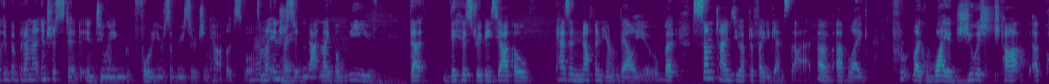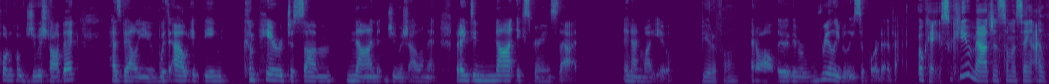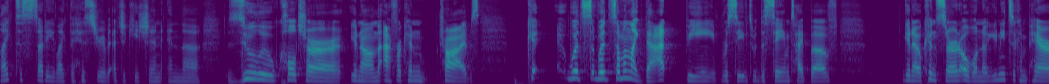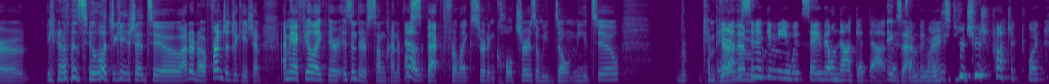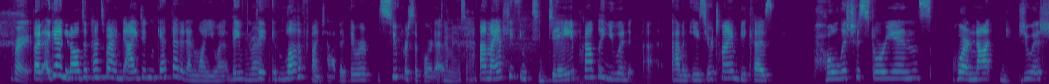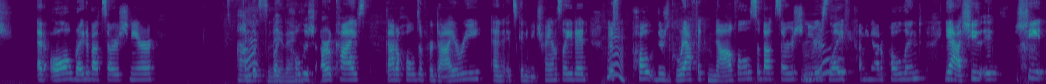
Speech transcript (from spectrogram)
okay, but, but I'm not interested in doing four years of research in Catholic schools. Right. I'm not interested right. in that. And I believe that the history of Beis Yaakov has enough inherent value, but sometimes you have to fight against that mm. of, of like, pr- like why a Jewish top, a quote unquote Jewish topic has value without it being compared to some non-Jewish element. But I did not experience that in NYU. Beautiful. At all. They, they, were really, really supportive. Okay. So can you imagine someone saying, I like to study like the history of education in the Zulu culture, you know, in the African tribes. Would, would someone like that be received with the same type of, you know, concern? Oh, well, no, you need to compare, you know, the Zulu education to, I don't know, French education. I mean, I feel like there isn't there some kind of respect for like certain cultures and we don't need to compare yeah, them. The cynic in me would say they'll not get that. exactly. Somebody right. to Jewish project would. Right. But again, it all depends why I, I didn't get that at NYU. They right. they loved my topic. They were super supportive. Amazing. Um, I actually think today probably you would uh, have an easier time because Polish historians who are not Jewish at all write about Sarah Schenirer. Um, but like Polish archives got a hold of her diary and it's going to be translated. There's hmm. po- there's graphic novels about Sarah Schenirer's really? life coming out of Poland. Yeah, she it, she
